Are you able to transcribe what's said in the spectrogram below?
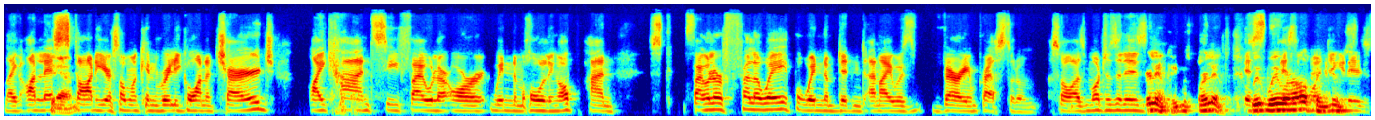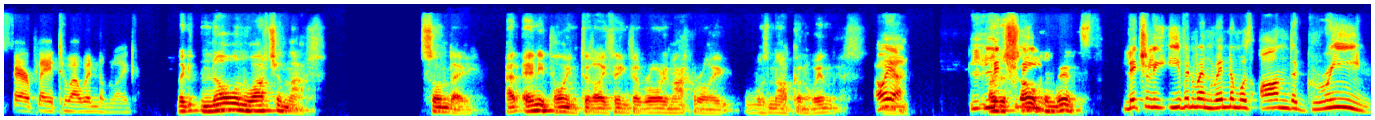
like unless Yeah. Scotty or someone can really go on a charge, I can't see Fowler or Wyndham holding up. And Fowler fell away, but Wyndham didn't, and I was very impressed with him. So as much as it is, Brilliant. He was brilliant. dis- We, we were all convinced. it is fair play to uh, Wyndham. Like Like no one watching that Sunday at any point did I think that Rory McIlroy was not going to win this. oh yeah, I was so convinced. Literally, even when Wyndham was on the green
